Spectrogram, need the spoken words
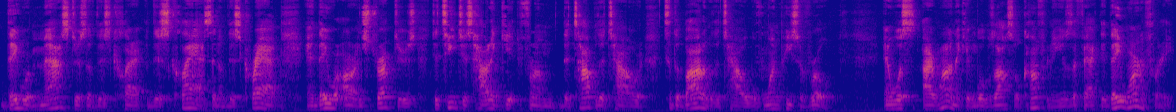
they were masters of this this class and of this craft and they were our instructors to teach us how to get from the top of the tower to the bottom of the tower with one piece of rope. And what's ironic and what was also comforting is the fact that they weren't afraid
